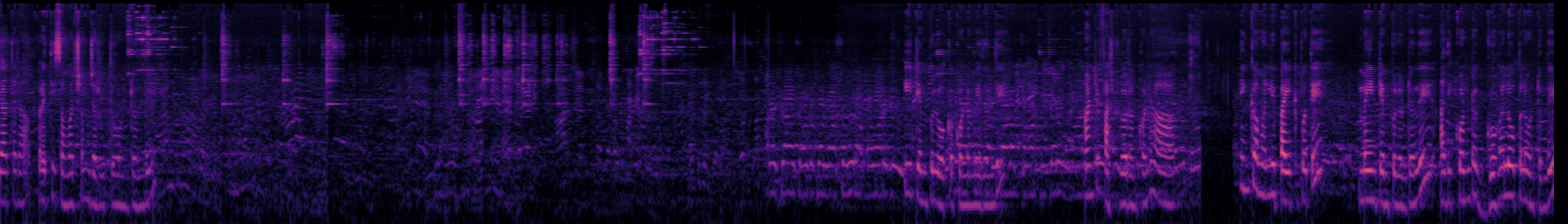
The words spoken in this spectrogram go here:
జాతర ప్రతి సంవత్సరం జరుగుతూ ఉంటుంది. ఈ టెంపుల్ ఒక కొండ మీద ఉంది. అంటే ఫస్ట్ ఫ్లోర్ అనుకోండి. ఇంకా మళ్ళీ పైకి పోతే మెయిన్ టెంపుల్ ఉంటుంది. అది కొండ గుహ లోపల ఉంటుంది.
